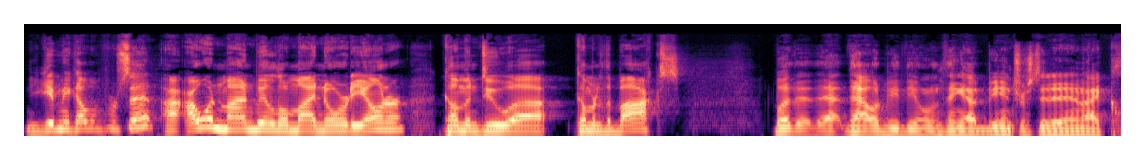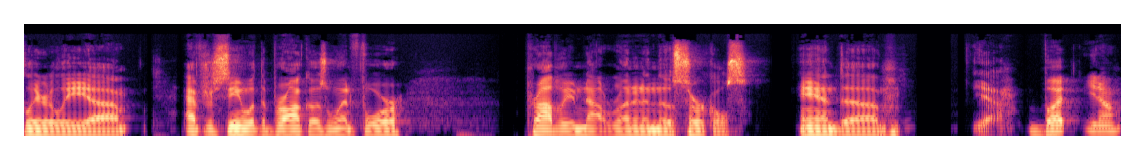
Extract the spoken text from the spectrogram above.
You give me a couple percent. I, I wouldn't mind being a little minority owner coming to uh, coming to the box, but th- that that would be the only thing I'd be interested in. And I clearly, um, after seeing what the Broncos went for, probably am not running in those circles. And um, yeah, but you know,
